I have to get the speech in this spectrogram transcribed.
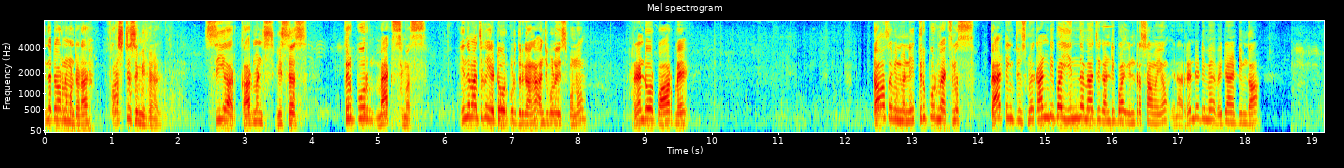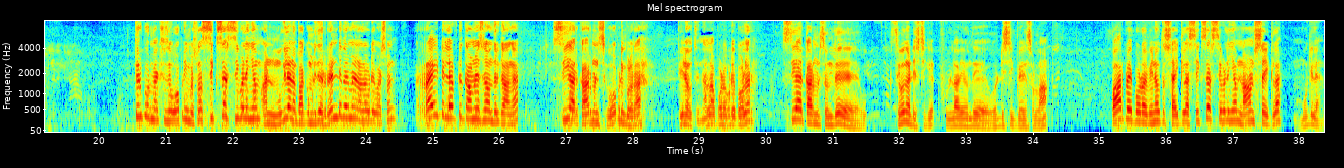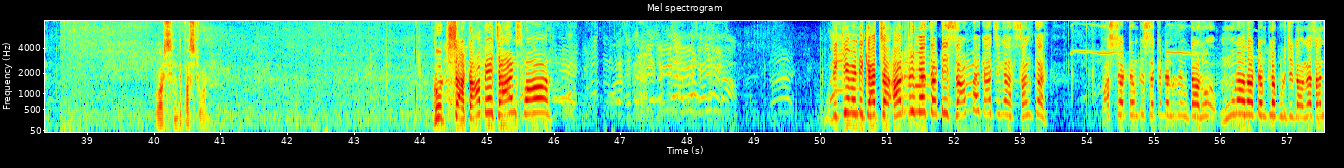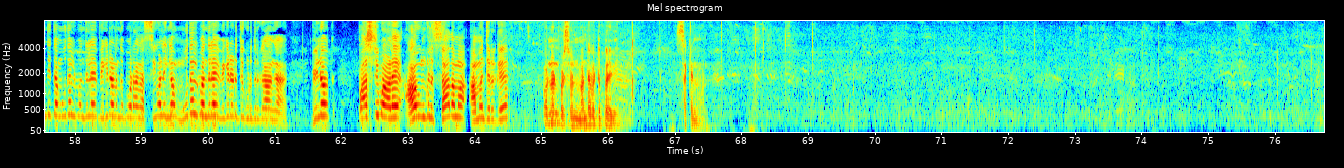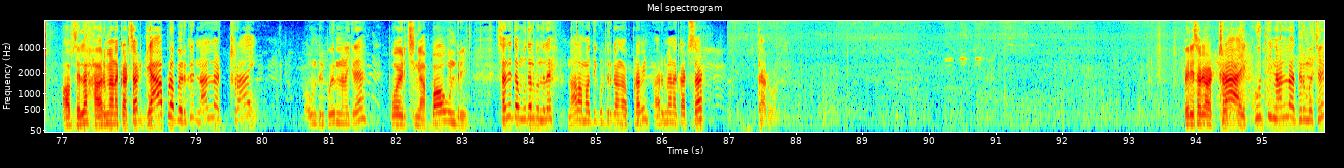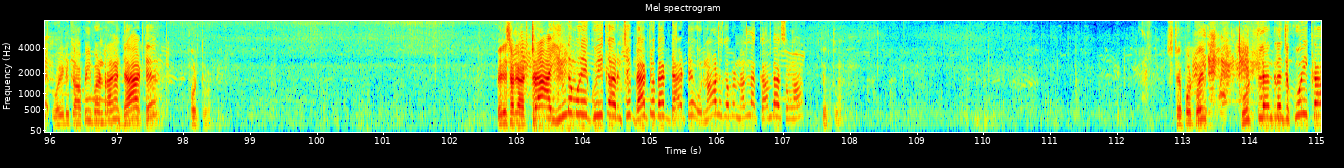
இந்த டோர்னமெண்ட்டோட first semifinal CR Garments versus Tiruppur Maximus இந்த மேட்ச்சுக்கு எட்டு ஓவர் கொடுத்துருக்காங்க. அஞ்சு போல் யூஸ் பண்ணும் ரெண்டு ஓவர் பவர் பிளே டாஸை வின் பண்ணி திருப்பூர் மேக்ஸிமஸ் பேட்டிங் சூஸ் பண்ணி கண்டிப்பாக இந்த மேட்ச் கண்டிப்பாக இன்ட்ரெஸ்ட் அமையும். ஏன்னா ரெண்டு டீமே வெயிட்டான டீம் தான். Tiruppur Maximus opening batsman sixer Sivalingam and முகிலனை பார்க்க முடியுது. ரெண்டு பேருமே நல்லபடிய பேட்ஸ்மேன் ரைட் லெஃப்ட் காம்பினேஷன் வந்திருக்காங்க. சிஆர் கார்மெண்ட்ஸ்க்கு ஓப்பனிங் பவுலரா வினோத் நல்லா போடக்கூடிய பவுலர் சிஆர் கார்மெண்ட்ஸ் வந்து சிவகங்கை டிஸ்ட்ரிக்கு ஃபுல்லாகவே வந்து ஒரு டிஸ்ட்ரிக் பிளேயர்னு சொல்லலாம். பார்ப்பை பிளே போட வினோத் ஸ்ட்ரைக்கில் சிக்ஸர் சிவலிங்கம் நான் ஸ்ட்ரைக்கில் முகிலன். வாட்ஸ் இந்த first one good shot top a chance for பிடிக்க வேண்டி கேட்சா அருமே தட்டி செம்ம கேட்சுங்க Shankar. First attempt second attempt விட்டாலும் மூணாவது அட்டெம்ப்ட்ல பிடிச்சிருக்காங்க. சந்தித்த முதல் பந்திலே விக்கெட் எடுத்து போறாங்க. சிவலிங்கம் முதல் பந்திலே விக்கெட் எடுத்து கொடுத்துருக்காங்க. வினோத் ஃபர்ஸ்ட் பாலே அவங்களுக்கு சாதமா அமைஞ்சிருக்கு. ஒன் பர்சன்ட் மண்டை விட்டு பிரவீன் செகண்ட் ஒன் ஆஃப் சைடில் அருமையான கட் ஷாட் கேப்பில் போயிருக்கு. நல்ல ட்ரை பவுண்ட்ரி போயிருன்னு நினைக்கிறேன். போயிடுச்சுங்க பவுண்ட்ரி சந்தித்த முதல் பந்தில் நாலாம் மாற்றி கொடுத்துருக்காங்க பிரவீன். அருமையான கட் ஷாட் தேர்ட் ஒன் பெரிய சார் ட்ரை கூத்தி நல்லா திரும்பிச்சு. ஒயிடுக்கு அப்பீல் பண்ணுறாங்க டேட்டு ஃபோர்த் ஒன் பெரிய சார் ட்ரை இந்த முறையை குயிக்காக இருந்துச்சு. பேக் டு பேக் டேட்டு ஒரு நாளுக்கு அப்புறம் நல்ல கம்பேக் சொல்லலாம். ஃபிஃப்த் ஒன் ஸ்டெப் அவுட் போய் குட்லேருந்து இருந்து குயிக்கா?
